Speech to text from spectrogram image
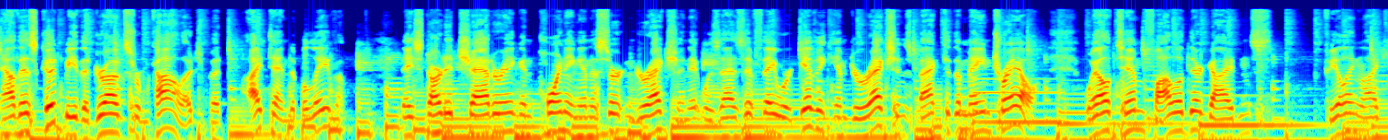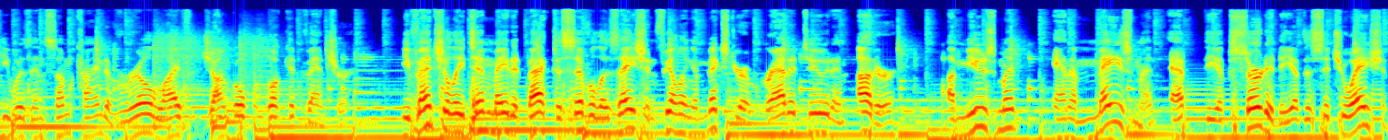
Now, this could be the drugs from college, but I tend to believe him. They started chattering and pointing in a certain direction. It was as if they were giving him directions back to the main trail. Well, Tim followed their guidance, feeling like he was in some kind of real life jungle book adventure. Eventually, Tim made it back to civilization, feeling a mixture of gratitude and utter amusement and amazement at the absurdity of the situation.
